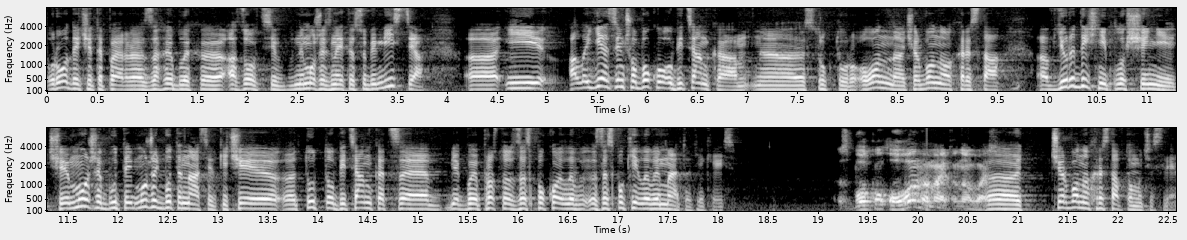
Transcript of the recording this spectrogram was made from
Родичі тепер загиблих азовців не можуть знайти собі місця. І, але є з іншого боку обіцянка структур ООН, Червоного Хреста в юридичній площині. Чи може бути можуть бути наслідки? Чи тут обіцянка це якби просто заспокійливий, заспокійливий метод якийсь З боку ООН ви маєте на увазі? Червоного Хреста в тому числі?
